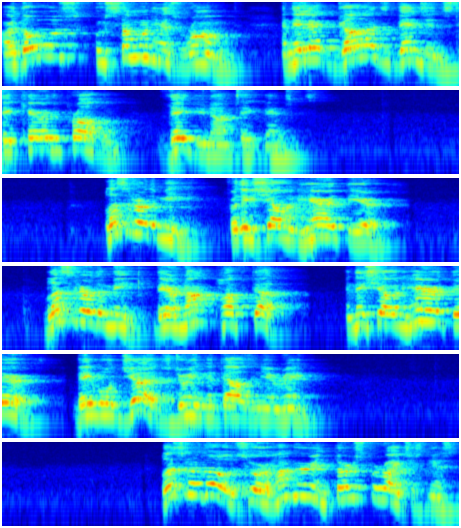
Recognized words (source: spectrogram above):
are those who someone has wronged, and they let God's vengeance take care of the problem. They do not take vengeance. Blessed are the meek, for they shall inherit the earth. Blessed are the meek, they are not puffed up, and they shall inherit the earth. They will judge during the thousand year reign. Blessed are those who are hunger and thirst for righteousness,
